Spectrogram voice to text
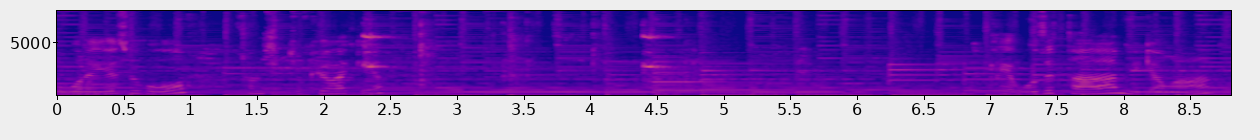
오버레이 해주고 30초 큐어 할게요. 이렇게 오즈탄 미경화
